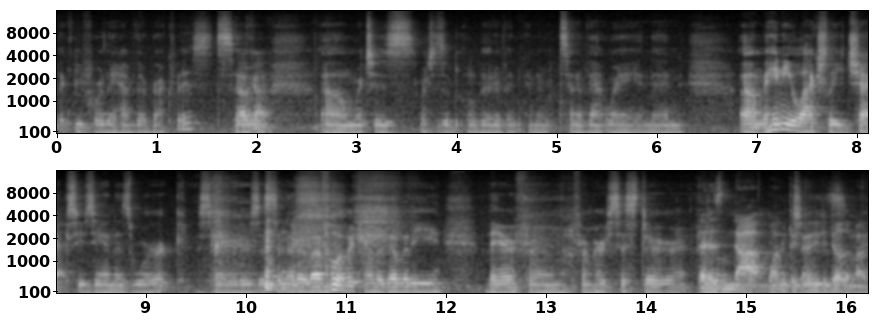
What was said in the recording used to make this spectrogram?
like before they have their breakfast so Okay. um, which is which is a little bit of an, an incentive that way and then um, Mahaney will actually check Susanna's work, so there's just another level of accountability there from from her sister. That is um, not one thing I need to build in my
